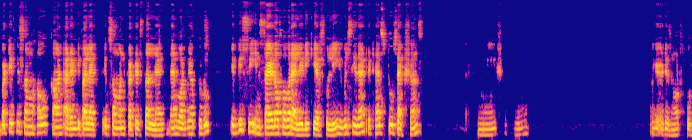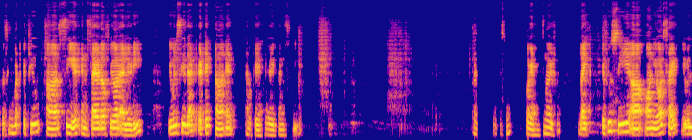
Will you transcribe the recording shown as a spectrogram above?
but if we somehow can't identify like if someone cuts the leg then what we have to do? If we see inside of our LED carefully you will see that it has two sections. Okay it is not focusing but if you uh, see it inside of your LED you will see that it uh, okay here you can see. Okay no issue like if you see uh, on your side you will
